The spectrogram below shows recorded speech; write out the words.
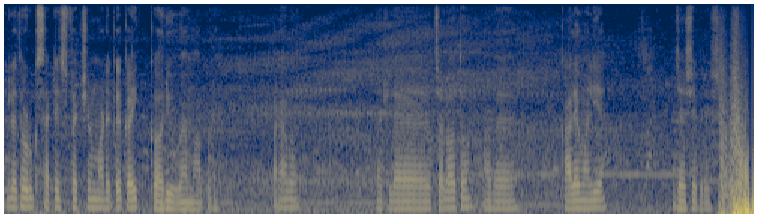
એટલે થોડુંક સેટિસ્ફેક્શન મળે કે કંઈક કર્યું એમ આપણે. બરાબર? એટલે ચલો તો, હવે કાલે મળીએ. જય શ્રી કૃષ્ણ.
